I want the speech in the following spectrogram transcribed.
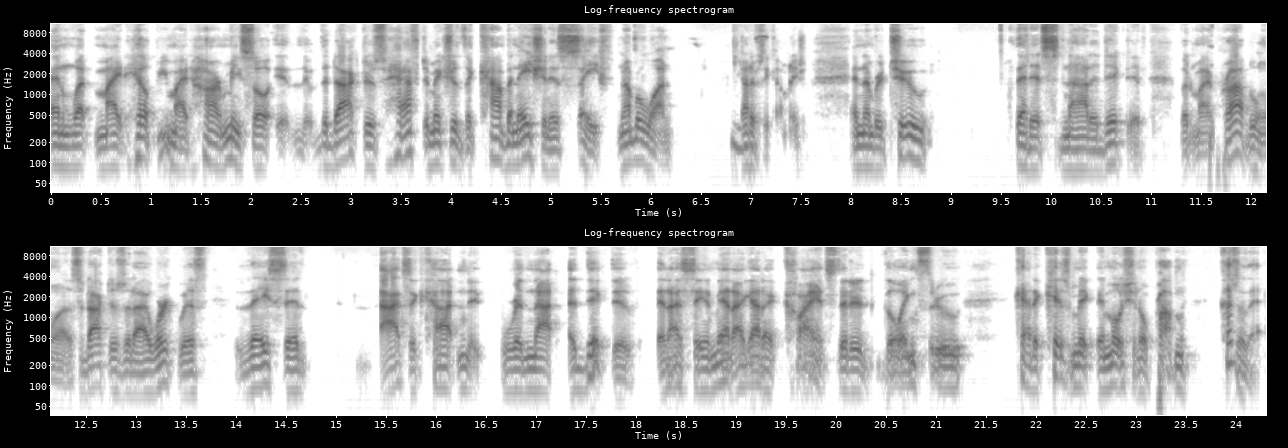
and what might help you might harm me. So it, the, the, doctors have to make sure the combination is safe. Number one, yeah. got to say combination, and number two, that it's not addictive. But my problem was the doctors that I work with, they said oxycontin were not addictive, and I say, man, I got a clients that are going through cataclysmic emotional problem because of that.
